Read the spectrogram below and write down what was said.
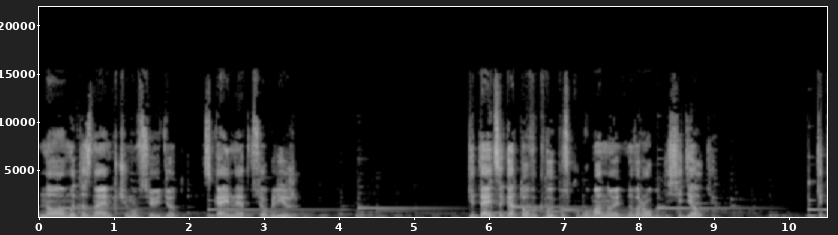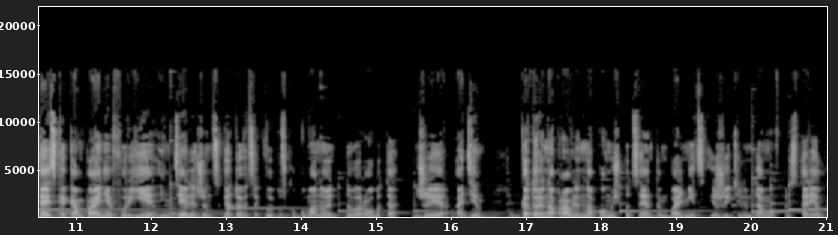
Но мы-то знаем, к чему все идет. Skynet все ближе. Китайцы готовы к выпуску гуманоидного робота-сиделки. Китайская компания Fourier Intelligence готовится к выпуску гуманоидного робота GR-1, который направлен на помощь пациентам больниц и жителям домов престарелых.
